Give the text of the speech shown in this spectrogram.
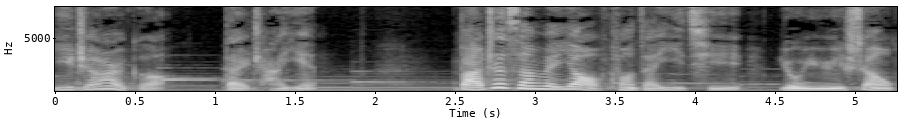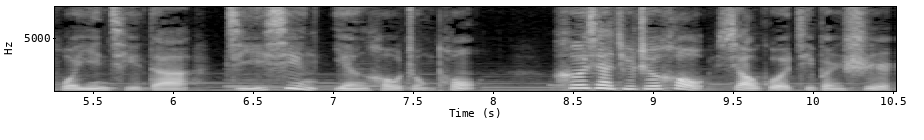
一至二个，代茶饮。把这三味药放在一起，用于上火引起的急性咽喉肿痛。喝下去之后，效果基本是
